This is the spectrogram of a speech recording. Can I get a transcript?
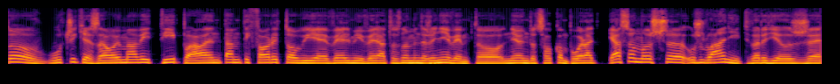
to určite zaujímavý typ, ale tam tých favoritov je veľmi veľa, to znamená, že neviem to, neviem to celkom povedať. Ja som už, už v Lani tvrdil, že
